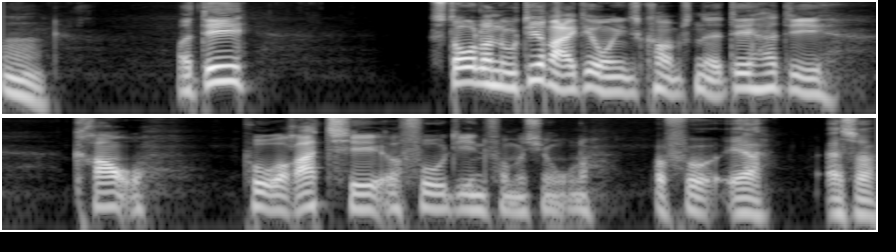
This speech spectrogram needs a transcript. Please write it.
Mm. Og det står der nu direkte i overenskomsten, at det har de krav på og ret til at få de informationer. At få, ja, altså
